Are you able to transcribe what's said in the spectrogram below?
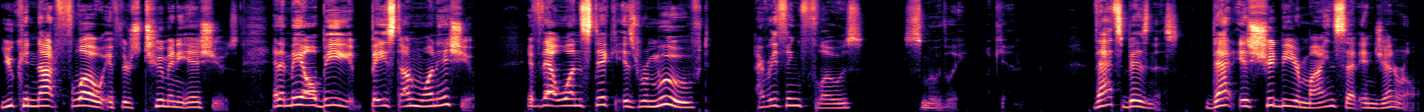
You cannot flow if there's too many issues. And it may all be based on one issue. If that one stick is removed, everything flows smoothly again. That's business. That is should be your mindset in general.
